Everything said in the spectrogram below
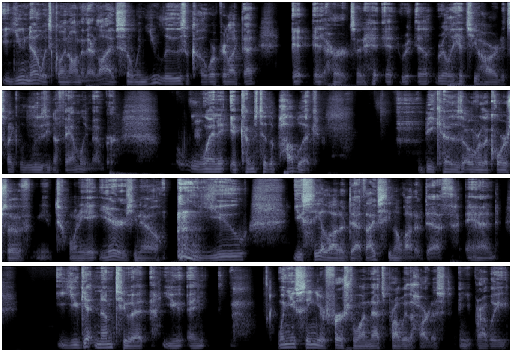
you know what's going on in their lives. So when you lose a coworker like that, it, it hurts. It, it, it really hits you hard. It's like losing a family member. When it, it comes to the public, because over the course of 28 years, you know, you you see a lot of death. I've seen a lot of death, and you get numb to it. You and when you've seen your first one, that's probably the hardest, and you probably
